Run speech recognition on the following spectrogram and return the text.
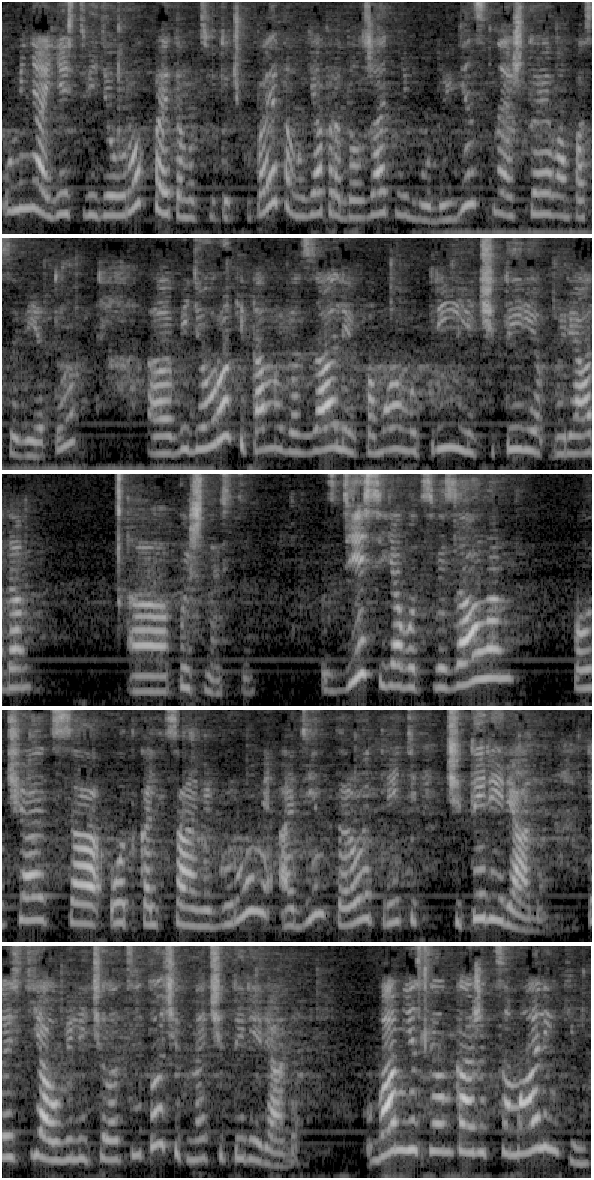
У меня есть видеоурок по этому цветочку, поэтому я продолжать не буду. Единственное, что я вам посоветую, э, в видеоуроке там мы вязали, по-моему, 3 или 4 ряда э, пышности. Здесь я вот связала, получается, от кольца амигуруми 1, 2, 3, 4 ряда. То есть я увеличила цветочек на 4 ряда. Вам, если он кажется маленьким,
